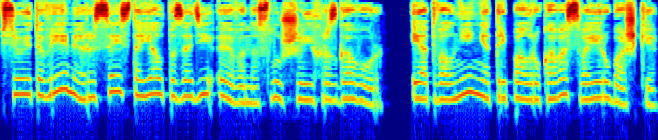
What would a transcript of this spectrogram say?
Все это время Ресей стоял позади Эвана, слушая их разговор, и от волнения трепал рукава своей рубашки.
